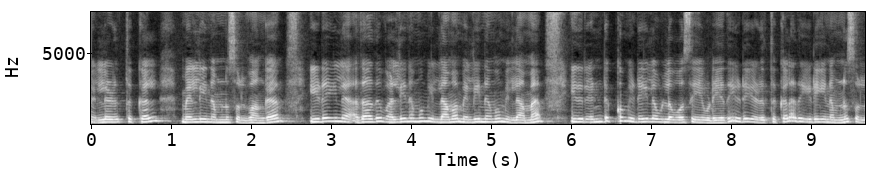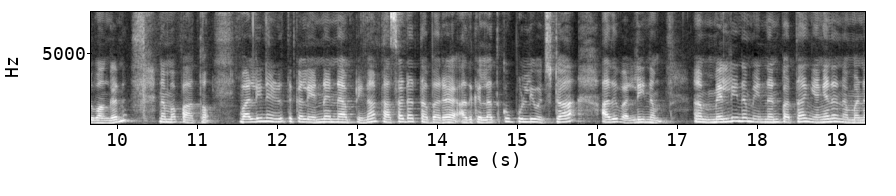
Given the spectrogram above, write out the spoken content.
மெல்லெழுத்துக்கள் மெல்லினம்னு சொல்லுவாங்க. இடையில் அதாவது வல்லினமும் இல்லாமல் மெல்லினமும் இல்லாமல் இது ரெண்டுக்கும் இடையில் உள்ள ஓசையை உடையது. இடையெழுத்துக்கள் அதை அது இடையினம்னு சொல்லுவாங்கன்னு நம்ம பார்த்தோம். வல்லின எழுத்துக்கள் என்னென்ன அப்படின்னா கசட தபர அதுக்கு எல்லாத்துக்கும் புள்ளி வச்சுட்டா அது வல்லினம் மெல்லினம் என்னன்னு பார்த்தா எங்கன நம்மன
